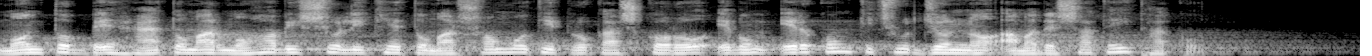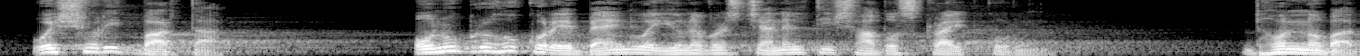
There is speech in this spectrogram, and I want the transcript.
মন্তব্যে হ্যাঁ তোমার মহাবিশ্ব লিখে তোমার সম্মতি প্রকাশ করো এবং এরকম কিছুর জন্য আমাদের সাথেই থাকো। ঐশ্বরিক বার্তা। অনুগ্রহ করে ব্যাংক ইউনিভার্স চ্যানেলটি সাবস্ক্রাইব করুন। ধন্যবাদ।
